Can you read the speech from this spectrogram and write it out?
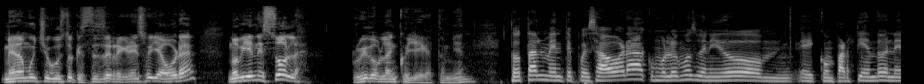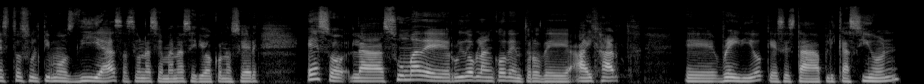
Me da mucho gusto que estés de regreso y ahora no vienes sola. Ruido Blanco llega también. Totalmente, pues ahora como lo hemos venido mm, eh, compartiendo en estos últimos días, hace una semana se dio a conocer eso, la suma de ruido blanco dentro de iHeart. eh, Radio, que es esta aplicación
